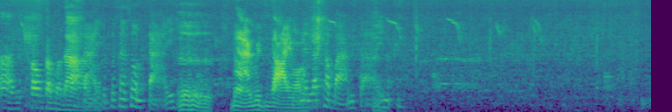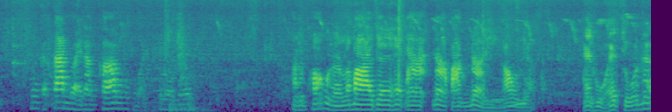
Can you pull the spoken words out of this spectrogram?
ตายมันเข้าธรรมดาตายกับประชาชนตายเออ หนายมันจะตายวะในรัฐบาลตายมันก็ต้านไว้นำคล้องหัวตัวนี้อันนั้นเพราะมันก็ระบายใจเฮ็ดหน้าหน้าปังหน้านี่เขาเนี่ยเฮ็ดหัวเฮ็ดชวนนะ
